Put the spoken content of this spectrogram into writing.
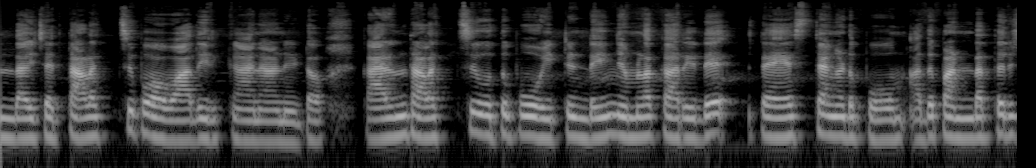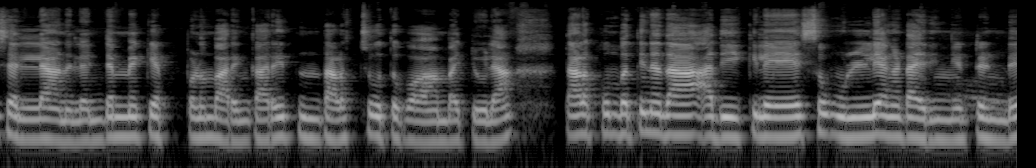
എന്താ വെച്ചാൽ തിളച്ച് പോവാതിരിക്കാനാണ് കേട്ടോ കാരണം തിളച്ച് ഒത്ത് പോയിട്ടുണ്ടെങ്കിൽ നമ്മളെ കറിയുടെ ടേസ്റ്റ് അങ്ങോട്ട് പോകും അത് പണ്ടത്തെ ഒരു ചെല്ലാണല്ലോ. എന്റെ അമ്മയ്ക്ക് എപ്പോഴും പറയും കറി തിളച്ച് ഒത്ത് പോകാൻ പറ്റൂല. തിളക്കുമ്പത്തിനതാ അതിലേക്ക് ലേശം ഉള്ളി അങ്ങോട്ട് അരിഞ്ഞിട്ടുണ്ട്.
